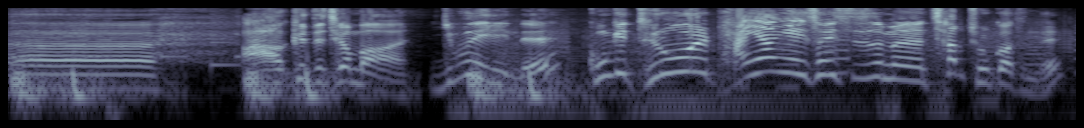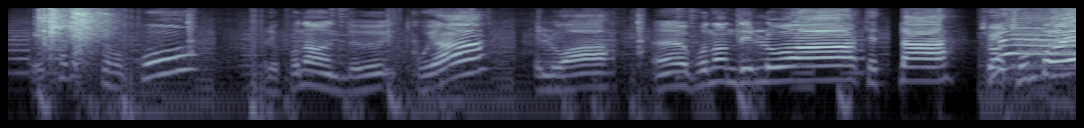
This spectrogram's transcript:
아... 아 근데 잠깐만 2분의 1인데? 공기 들어올 방향에 서 있으면 참 좋을 것 같은데? 얘 차박 쳐놓고 그래 보나운드 도야 일로와. 어 보나운드 일로와. 됐다. 좋아 존버해.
